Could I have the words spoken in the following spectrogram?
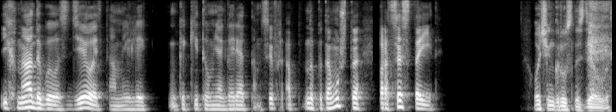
их надо было сделать там или какие-то у меня горят там цифры, а ну, потому что процесс стоит. Очень грустно сделалось.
